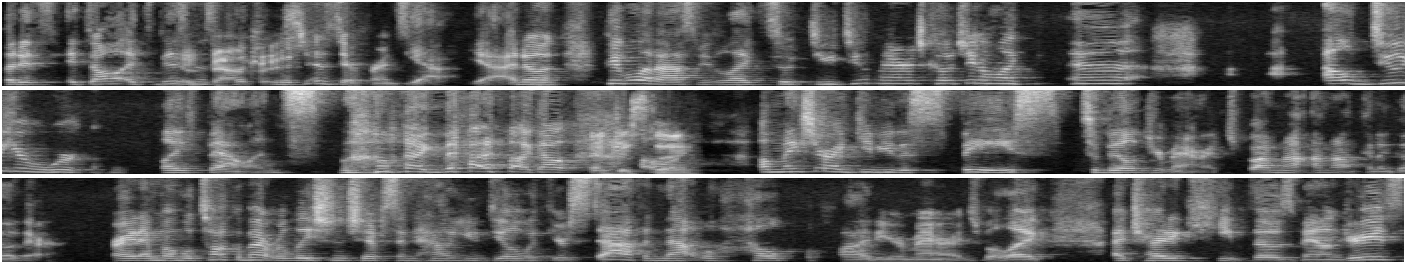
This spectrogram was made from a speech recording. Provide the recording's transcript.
but it's it's all it's business coaching which is different. Yeah yeah i don't people have asked me like so do you do marriage coaching? I'm like eh, i'll do your work life balance. Like that like i'll interesting. I'll, I'll make sure i give you the space to build your marriage but i'm not i'm not going to go there right? And when we'll talk about relationships and how you deal with your staff, and that will help apply to your marriage. But like, I try to keep those boundaries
